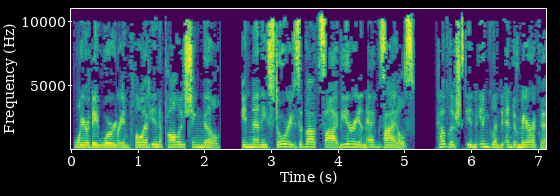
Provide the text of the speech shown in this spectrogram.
where they were employed in a polishing mill. In many stories about Siberian exiles, published in England and America,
